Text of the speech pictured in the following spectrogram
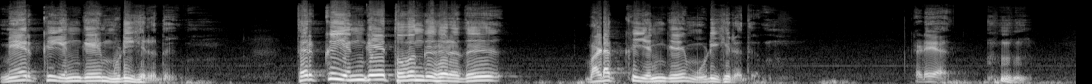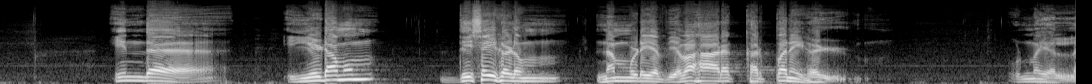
மேற்கு எங்கே முடிகிறது? தெற்கு எங்கே துவங்குகிறது? வடக்கு எங்கே முடிகிறது? கிடையாது. இந்த இடமும் திசைகளும் நம்முடைய விவகார கற்பனைகள் உண்மையல்ல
